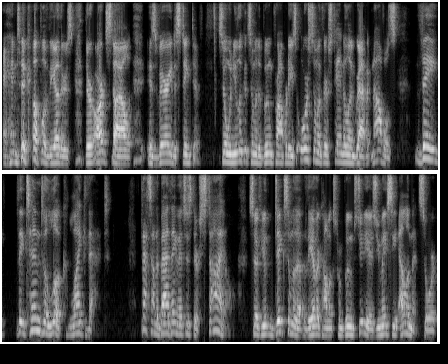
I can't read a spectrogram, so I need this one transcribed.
and a couple of the others. Their art style is very distinctive. So when you look at some of the Boom properties or some of their standalone graphic novels, they they tend to look like that that's not a bad thing. That's just their style. So if you dig some of the, the other comics from Boom Studios, you may see elements or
